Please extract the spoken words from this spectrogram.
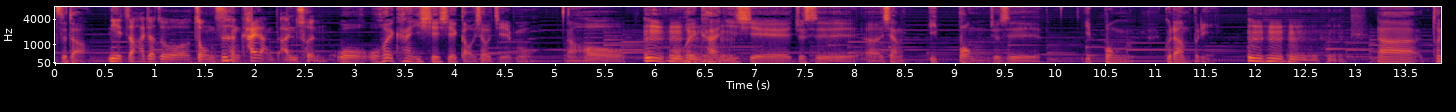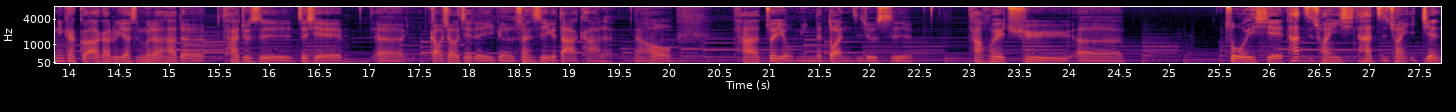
知道。你也知道他叫做“总之很开朗”的安村。我我会看一些些搞笑节目，然后嗯，我会看一些就是呃，像一崩就是一崩 Grand 嗯哼哼哼，那とにかく明るい安村，他的他就是这些呃搞笑界的一个算是一个大咖了。然后他最有名的段子就是他会去呃做一些，他只穿一他只穿一件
